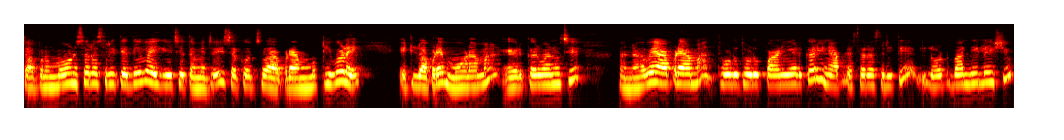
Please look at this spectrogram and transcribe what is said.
તો આપણું મોણ સરસ રીતે દેવાઈ ગયું છે, તમે જોઈ શકો છો, આપણે આમ મુઠ્ઠી વળે એટલું આપણે મોણામાં એડ કરવાનું છે. અને હવે આપણે આમાં થોડું થોડું પાણી એડ કરીને આપણે સરસ રીતે લોટ બાંધી લઈશું.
